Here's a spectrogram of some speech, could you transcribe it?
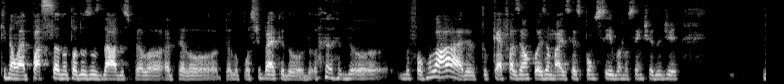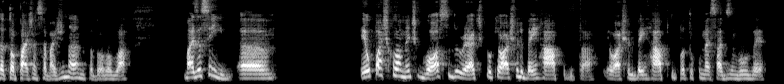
Que não é passando todos os dados pelo, pelo, pelo postback do, do, do, do formulário, tu quer fazer uma coisa mais responsiva no sentido de da tua página ser mais dinâmica, blá blá blá. Mas assim, uh, eu particularmente gosto do React porque eu acho ele bem rápido, tá? Eu acho ele bem rápido para tu começar a desenvolver.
